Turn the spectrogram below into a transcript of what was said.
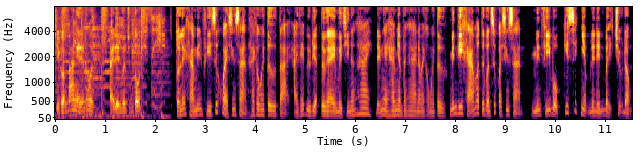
chỉ còn 3 ngày nữa thôi hãy đến với chúng tôi Tuần lễ khám miễn phí sức khỏe sinh sản 2024 tại IVF Bưu Điện từ ngày 19 tháng 2 đến ngày 25 tháng 2 năm 2024. Miễn phí khám và tư vấn sức khỏe sinh sản, miễn phí bộ kit xét nghiệm lên đến 7 triệu đồng,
